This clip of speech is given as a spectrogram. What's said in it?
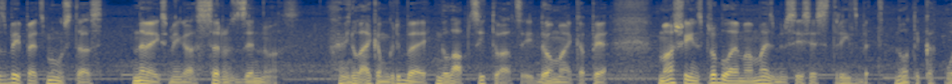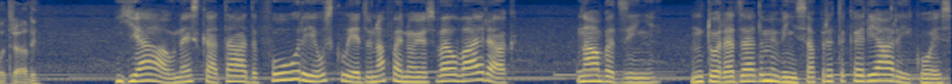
Tas bija pēc mūsu tās neveiksmīgās sarunas dzirnavās. Viņi laikam gribēja glābt situāciju. Domāju, ka pie mašīnas problēmām aizmirsīsies strīds, bet notika otrādi. Jā, un es kā tāda fūrija uzkliedzu un apvainojos vēl vairāk. Nabadzīņi. Un to redzēdami viņi saprata, ka ir jārīkojas.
